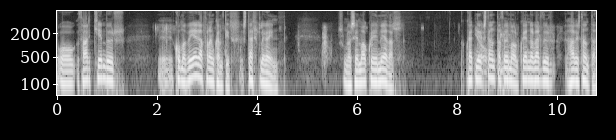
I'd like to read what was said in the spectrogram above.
og þar kemur Eh, koma vegafrangamdir sterklega inn svona sem ákveði meðal hvernig Já. standa þau mál, hvernar verður hafið standa?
